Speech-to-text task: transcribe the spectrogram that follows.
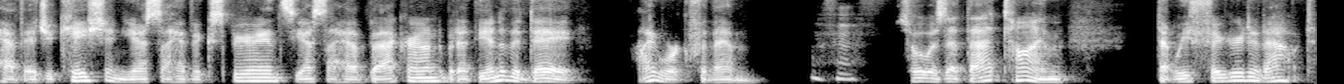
I have education. Yes, I have experience. Yes, I have background. But at the end of the day, I work for them. Mm-hmm. So it was at that time that we figured it out.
